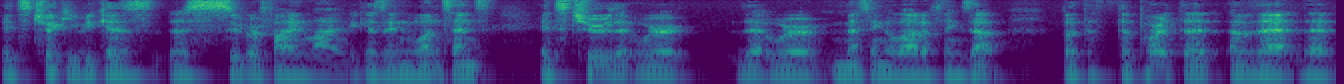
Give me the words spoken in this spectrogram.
it's tricky because there's super fine line because in one sense it's true that we're that we're messing a lot of things up but the, the part that of that that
